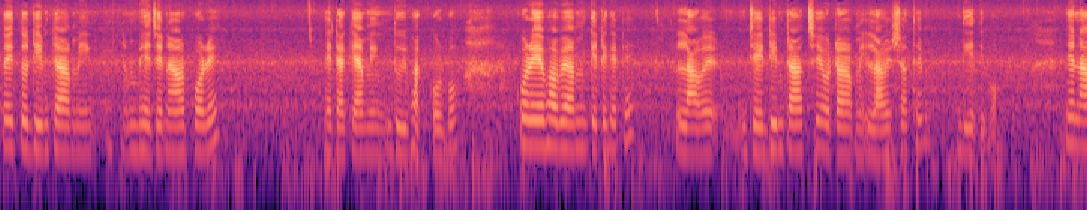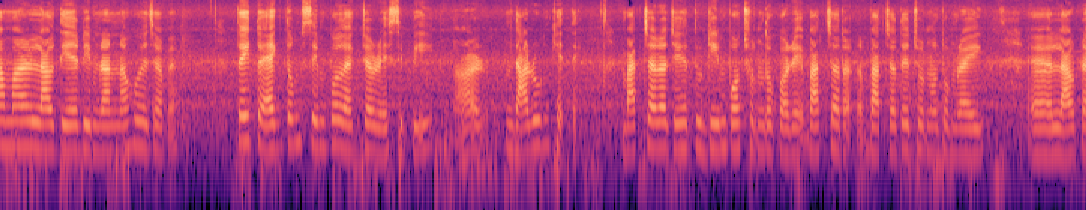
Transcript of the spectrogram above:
তো এই তো ডিমটা আমি ভেজে নেওয়ার পরে এটাকে আমি দুই ভাগ করব। করে এভাবে আমি কেটে কেটে লাউয়ের যে ডিমটা আছে, ওটা আমি লাউয়ের সাথে দিয়ে দিব। দেন আমার লাউ দিয়ে ডিম রান্না হয়ে যাবে। তো এই তো একদম সিম্পল একটা রেসিপি আর দারুণ খেতে। বাচ্চারা যেহেতু ডিম পছন্দ করে, বাচ্চারা, বাচ্চাদের জন্য তোমরা এই লাউটা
